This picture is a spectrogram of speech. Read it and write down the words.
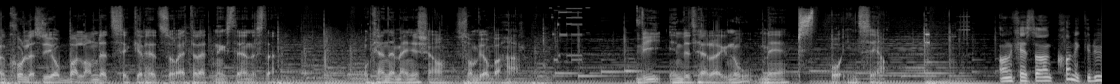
men hvordan jobber landets sikkerhets- og etterretningstjeneste? Og hvem er menneskene som jobber her? Vi inviterer deg nå med Pst på innsida. Anne Kristian, kan ikke du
